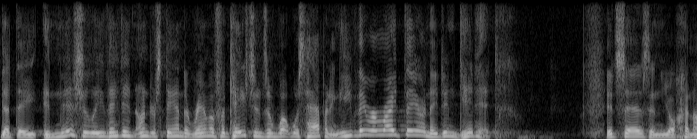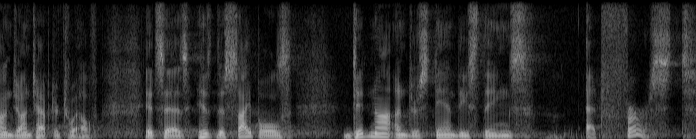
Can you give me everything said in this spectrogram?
that they initially they didn't understand the ramifications of what was happening. They were right there and they didn't get it. It says in Yochanan, John chapter 12, it says, his disciples did not understand these things at first.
